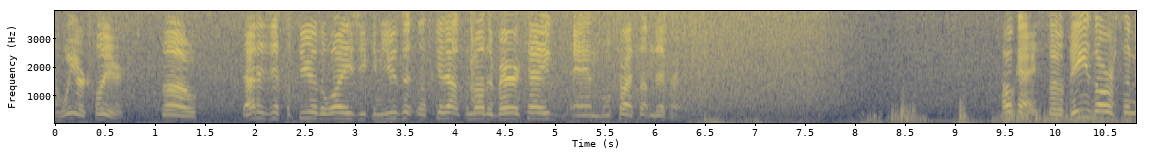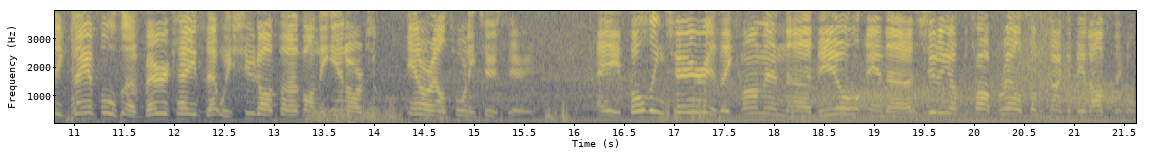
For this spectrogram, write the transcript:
And we are clear. So that is just a few of the ways you can use it. Let's get out some other barricades and we'll try something different. Okay, so these are some examples of barricades that we shoot off of on the NR, NRL 22 series. A folding chair is a common uh, deal and uh, shooting off the top rail sometimes can be an obstacle.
